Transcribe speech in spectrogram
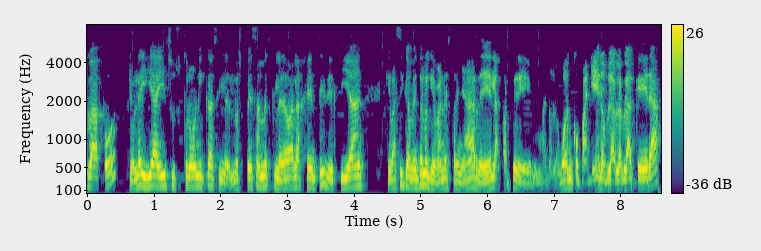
Bajos, yo leía ahí sus crónicas y los pésames que le daba a la gente y decían que básicamente lo que van a extrañar de él, aparte de, bueno, lo buen compañero, bla, bla, bla, que era,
